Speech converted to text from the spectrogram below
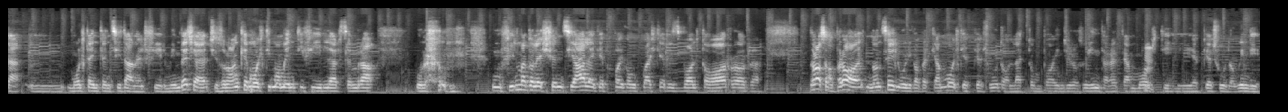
cioè, mh, molta intensità nel film. Invece ci sono anche molti momenti filler, sembra una- un, un film adolescenziale che poi con qualche risvolto horror. Non lo so, però non sei l'unico perché a molti è piaciuto, ho letto un po' in giro su internet e a molti è piaciuto, quindi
